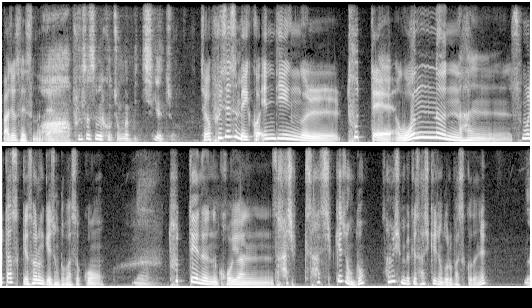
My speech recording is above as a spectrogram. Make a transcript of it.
빠져서 했었는데 아 프린세스 메이커 정말 미치겠죠. 제가 프린세스 메이커 엔딩을 2 때, 1은 한 25개, 30개 정도 봤었고, 네. 2 때는 거의 한 40, 40개 정도? 30몇 개, 40개 정도를 봤었거든요. 네.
